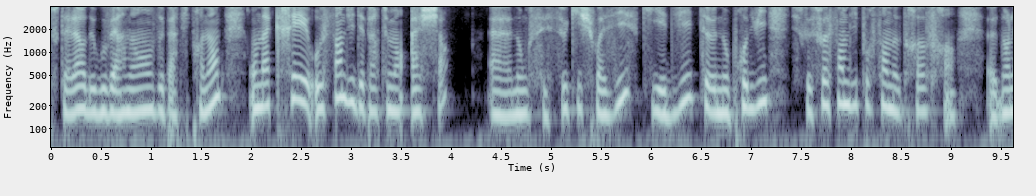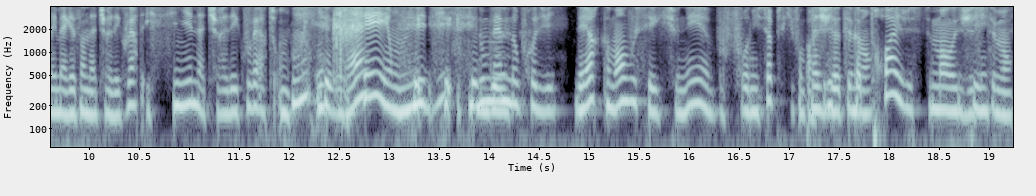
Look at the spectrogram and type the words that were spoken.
tout à l'heure de gouvernance, de parties prenantes. On a créé au sein du département achat euh, donc, c'est ceux qui choisissent, qui éditent nos produits, puisque 70% de notre offre euh, dans les magasins Nature et Découverte est signée Nature et Découverte. On, oui, c'est crée et on édite nous-mêmes nos produits. D'ailleurs, comment vous sélectionnez vos fournisseurs, parce qu'ils font partie bah, de Scope 3, justement, aussi Justement.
